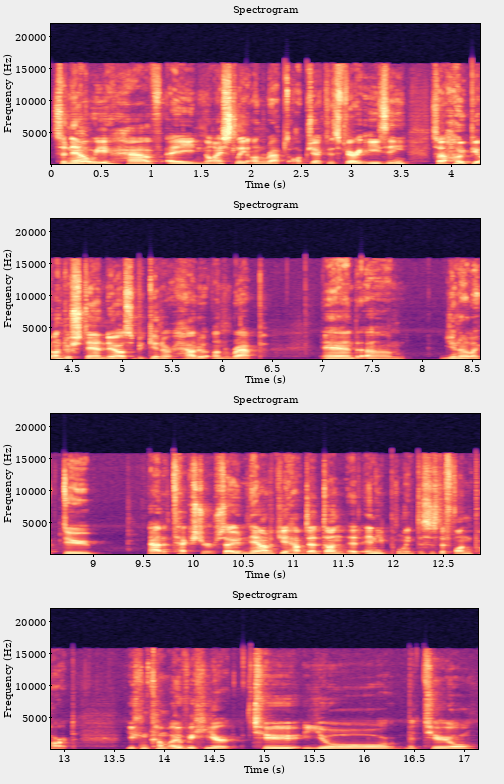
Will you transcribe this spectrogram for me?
So now we have a nicely unwrapped object. It's very easy. So I hope you understand now as a beginner how to unwrap and, um, you know, like do add a texture. So now that you have that done, at any point, this is the fun part. You can come over here to your material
